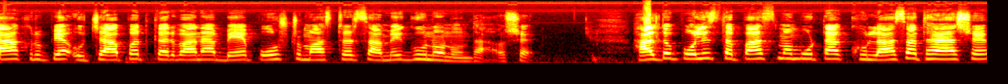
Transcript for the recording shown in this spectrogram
લાખ રૂપિયા ઉચાપત કરવાના બે પોસ્ટ માસ્ટર સામે ગુનો નોંધાયો છે. હાલ તો પોલીસ તપાસમાં મોટા ખુલાસા થયા છે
